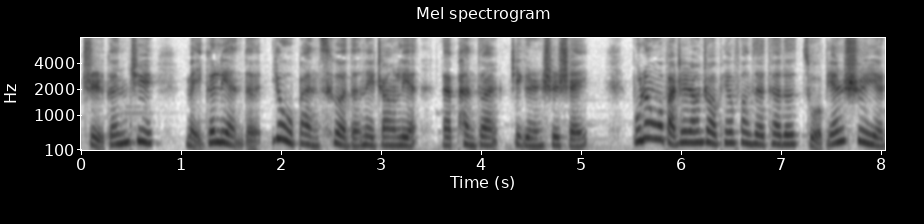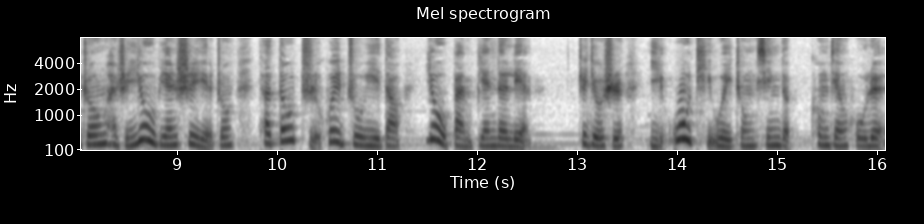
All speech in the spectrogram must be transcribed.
只根据每个脸的右半侧的那张脸来判断这个人是谁。不论我把这张照片放在他的左边视野中还是右边视野中，他都只会注意到右半边的脸。这就是以物体为中心的空间忽略。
